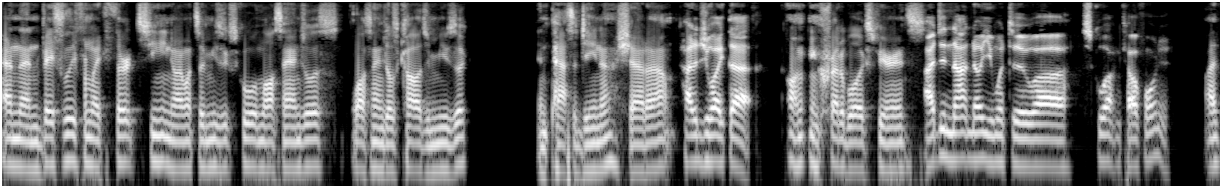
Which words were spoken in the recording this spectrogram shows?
And then basically from like 13, you know, I went to music school in Los Angeles, Los Angeles College of Music in Pasadena. Shout out, How did you like that? Un- incredible experience. I did not know you went to uh, school out in California. I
